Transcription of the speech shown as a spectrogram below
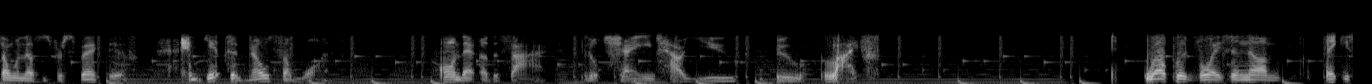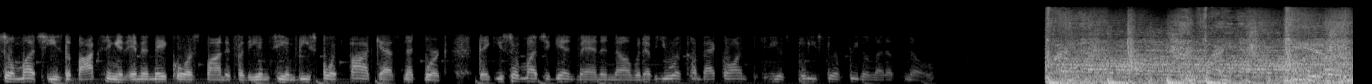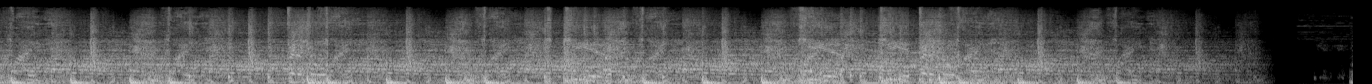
someone else's perspective and get to know someone on that other side. It'll change how you do life. Well put, voice. And um, Thank you so much. He's the boxing and MMA correspondent for the MTMV Sports Podcast Network. Thank you so much again, man. And uh, whenever you want to come back on, please, feel free to let us know. Fight,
